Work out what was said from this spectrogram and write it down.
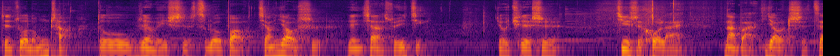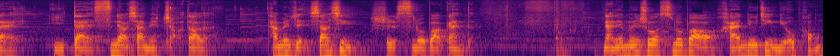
整座农场。都认为是斯洛鲍将钥匙扔下了水井。有趣的是，即使后来那把钥匙在一袋饲料下面找到了，他们仍相信是斯洛鲍干的。奶奶们说，斯洛鲍还溜进牛棚，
